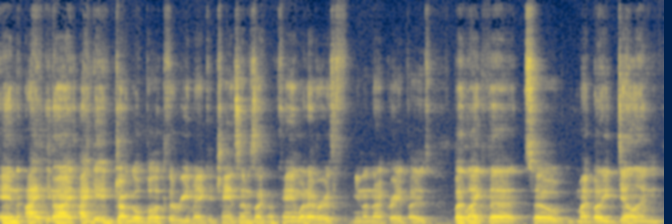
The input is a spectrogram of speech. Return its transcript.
and I you know I, I gave Jungle Book the remake a chance and I was like okay whatever it's you know not great but but like the so my buddy Dylan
